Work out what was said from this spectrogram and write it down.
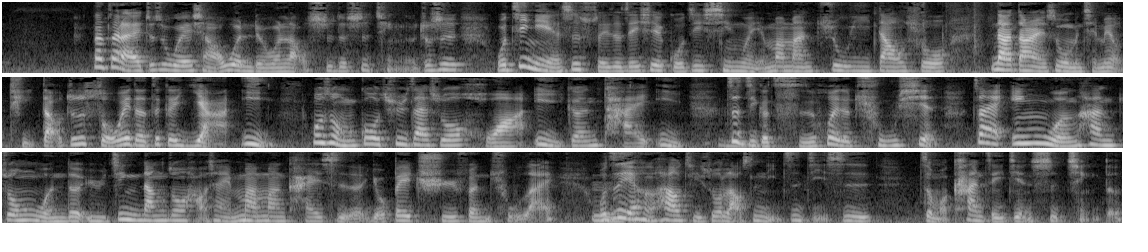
那再来就是，我也想要问刘文老师的事情了。就是我近年也是随着这些国际新闻，也慢慢注意到说，那当然也是我们前面有提到，就是所谓的这个雅裔，或是我们过去在说华裔跟台裔这几个词汇的出现，在英文和中文的语境当中，好像也慢慢开始了有被区分出来。我自己也很好奇，说老师你自己是怎么看这件事情的？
